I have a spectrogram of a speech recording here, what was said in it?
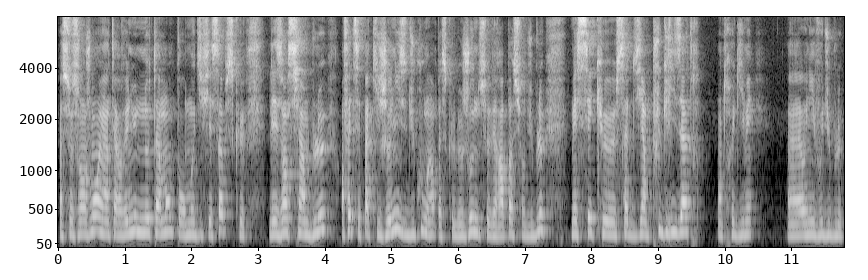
Bah, ce changement est intervenu notamment pour modifier ça, parce que les anciens bleus, en fait, c'est pas qu'ils jaunissent du coup, hein, parce que le jaune se verra pas sur du bleu, mais c'est que ça devient plus grisâtre, entre guillemets, euh, au niveau du bleu.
